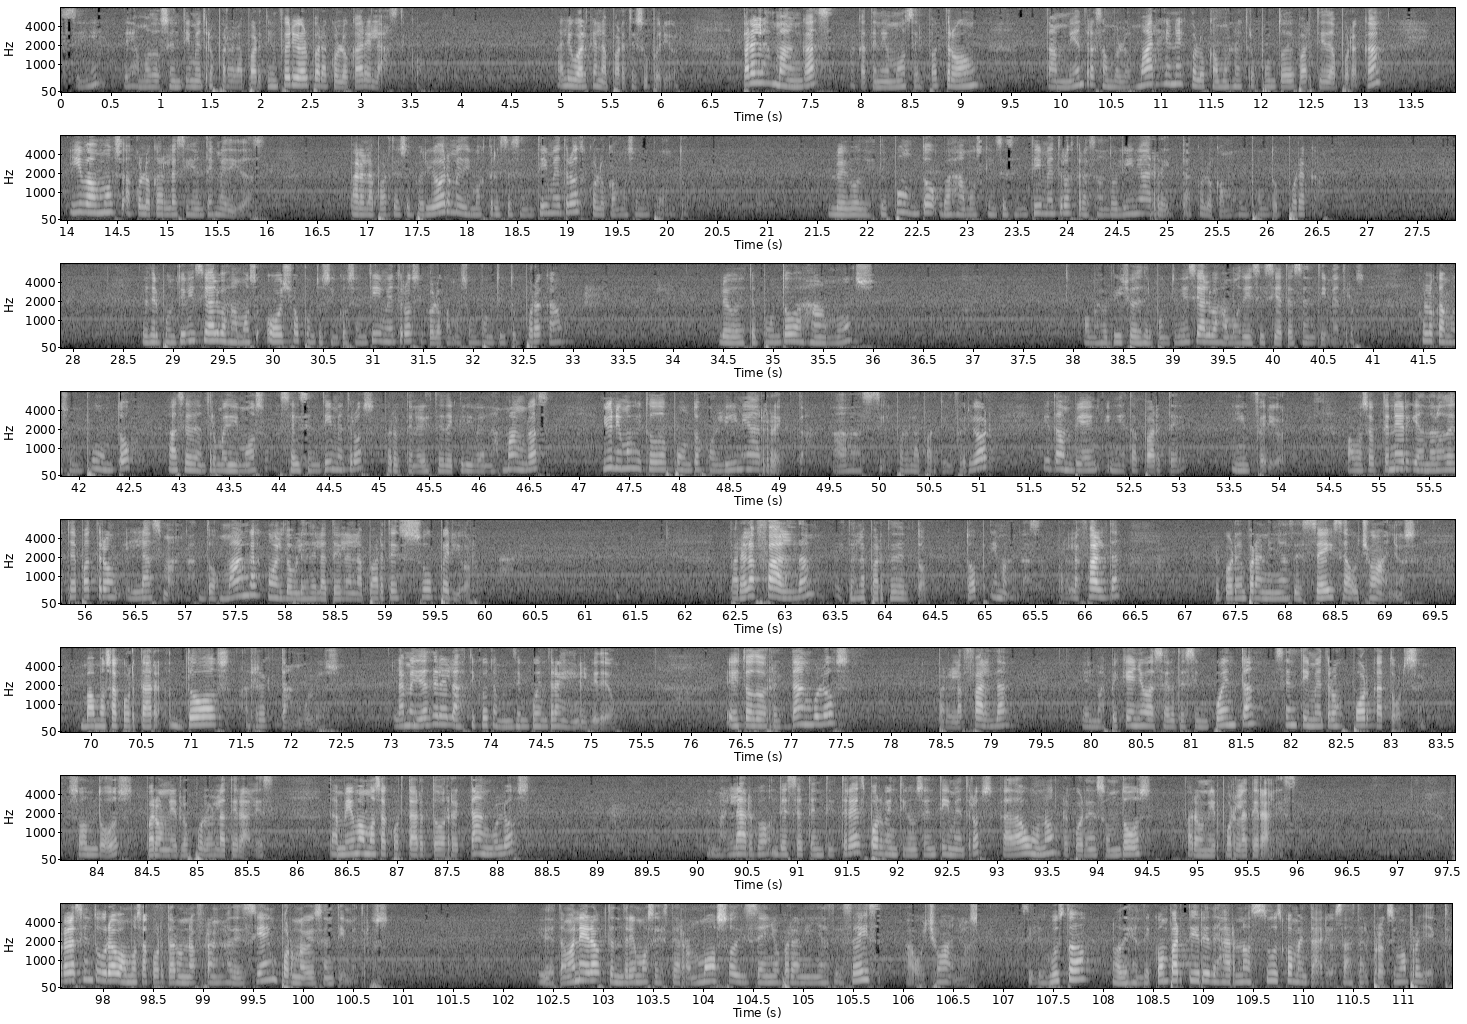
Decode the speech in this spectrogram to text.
Así, dejamos 2 centímetros para la parte inferior para colocar elástico, al igual que en la parte superior. Para las mangas, acá tenemos el patrón, también trazamos los márgenes, colocamos nuestro punto de partida por acá y vamos a colocar las siguientes medidas. Para la parte superior medimos 13 centímetros, colocamos un punto. Luego de este punto bajamos 15 centímetros trazando línea recta, colocamos un punto por acá. Desde el punto inicial bajamos 8.5 centímetros y colocamos un puntito por acá. Luego de este punto bajamos, o mejor dicho, desde el punto inicial bajamos 17 centímetros. Colocamos un punto Hacia adentro medimos 6 centímetros para obtener este declive en las mangas y unimos estos dos puntos con línea recta, así por la parte inferior y también en esta parte inferior. Vamos a obtener, guiándonos de este patrón, las mangas. Dos mangas con el doblez de la tela en la parte superior. Para la falda, esta es la parte del top, top y mangas. Para la falda, recuerden para niñas de 6 a 8 años, vamos a cortar dos rectángulos. Las medidas del elástico también se encuentran en el video. Estos dos rectángulos para la falda, el más pequeño va a ser de 50 centímetros por 14. Son dos para unirlos por los laterales. También vamos a cortar dos rectángulos, el más largo de 73 por 21 centímetros cada uno. Recuerden son dos para unir por laterales. Para la cintura vamos a cortar una franja de 100 por 9 centímetros. Y de esta manera obtendremos este hermoso diseño para niñas de 6 a 8 años. Si les gustó, no dejen de compartir y dejarnos sus comentarios. Hasta el próximo proyecto.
